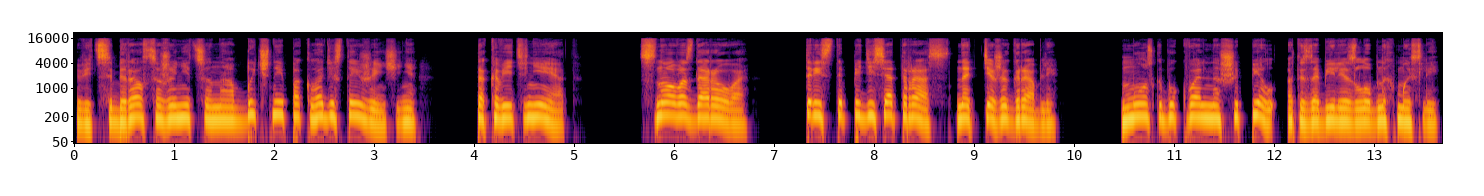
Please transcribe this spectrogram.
Ведь собирался жениться на обычной покладистой женщине. Так ведь нет. Снова здорово. 350 раз на те же грабли. Мозг буквально шипел от изобилия злобных мыслей.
